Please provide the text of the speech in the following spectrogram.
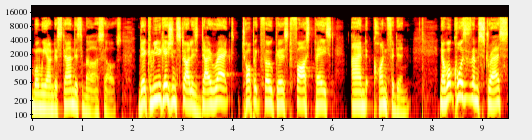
when we understand this about ourselves. Their communication style is direct, topic focused, fast paced, and confident. Now, what causes them stress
